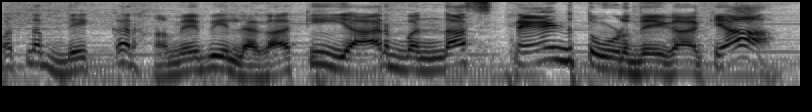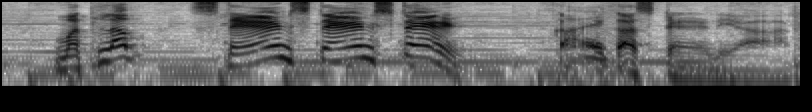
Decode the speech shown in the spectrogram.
मतलब देखकर हमें भी लगा कि यार बंदा स्टैंड तोड़ देगा क्या? मतलब स्टैंड स्टैंड स्टैंड। काय का स्टैंड यार?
